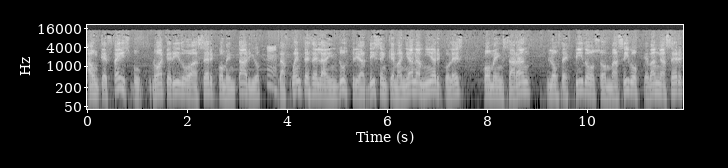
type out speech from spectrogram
Aunque Facebook no ha querido hacer comentarios, las fuentes de la industria dicen que mañana miércoles comenzarán los despidos masivos que van a ser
